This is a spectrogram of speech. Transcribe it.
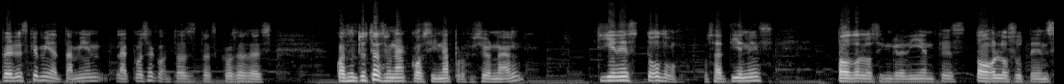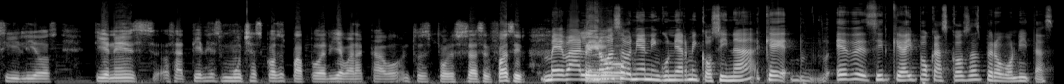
Pero es que mira, también la cosa con todas estas cosas es, cuando tú estás en una cocina profesional, tienes todo, o sea, tienes todos los ingredientes, todos los utensilios, tienes, o sea, tienes muchas cosas para poder llevar a cabo, entonces por eso se hace fácil. Me vale, pero- no vas a venir a ningunear mi cocina, que he de decir que hay pocas cosas, pero bonitas.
